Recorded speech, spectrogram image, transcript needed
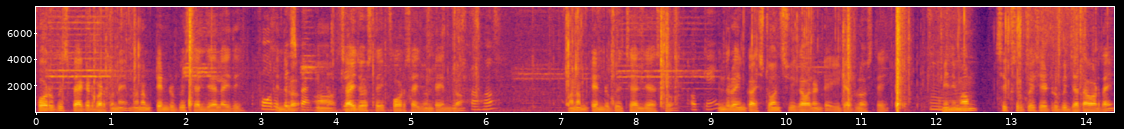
ఫోర్ రూపీస్ ప్యాకెట్ పడుతున్నాయి. మనం టెన్ రూపీస్ సేల్ చేయాలి ఇది? ఇందులో సైజ్ వస్తాయి ఫోర్ సైజ్ ఉంటాయి ఇందులో. మనం టెన్ రూపీస్ సేల్ చేస్తూ ఇందులో ఇంకా స్టోన్స్వి కావాలంటే ఈ టైప్లో వస్తాయి. Minimum six rupees eight rupees జత పడతాయి.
